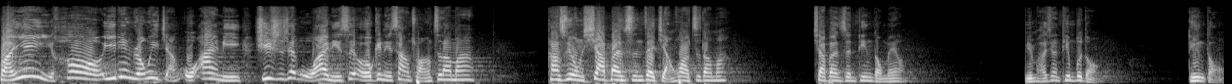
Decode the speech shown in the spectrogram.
反应以后一定容易讲“我爱你”。其实这个“我爱你”是我跟你上床，知道吗？他是用下半身在讲话，知道吗？下半身听懂没有？你们好像听不懂，听懂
